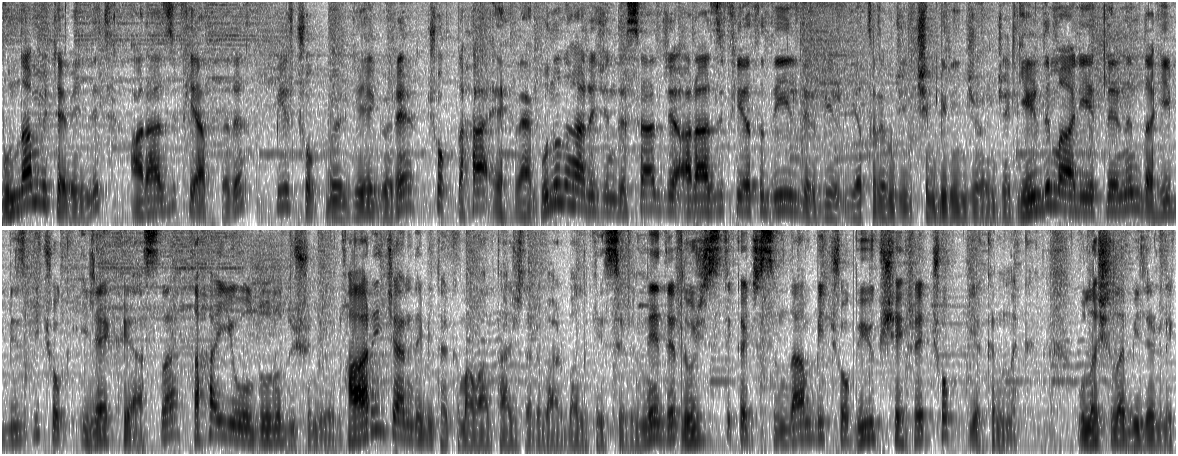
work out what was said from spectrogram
Bundan mütevellit arazi fiyatları birçok bölgeye göre çok daha ehven. Bunun haricinde sadece arazi fiyatı değildir bir yatırımcı için birinci öncelik. Girdi maliyetlerinin dahi biz birçok ile kıyasla daha iyi olduğunu düşünüyoruz. Haricen de bir takım avantajları var Balıkesir'in. Nedir? Lojistik açısından birçok büyük şehre çok yakınlık, ulaşılabilirlik,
